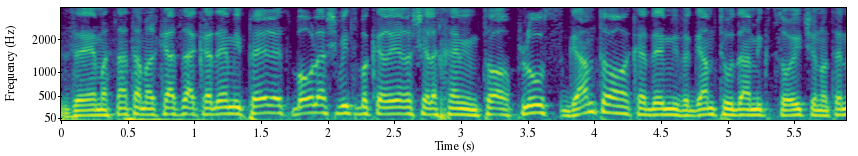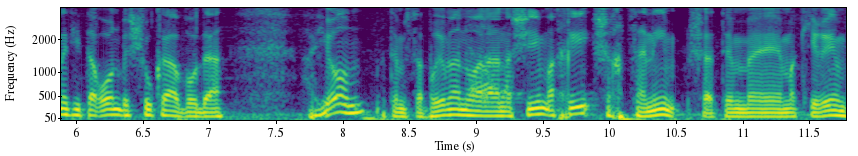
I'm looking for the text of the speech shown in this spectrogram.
זה מתנת המרכז האקדמי פרס. בואו להשוויץ בקריירה שלכם עם תואר פלוס, גם תואר אקדמי וגם תעודה מקצועית שנותנת יתרון בשוק העבודה. היום אתם מספרים לנו על האנשים הכי שחצנים שאתם אה, מכירים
